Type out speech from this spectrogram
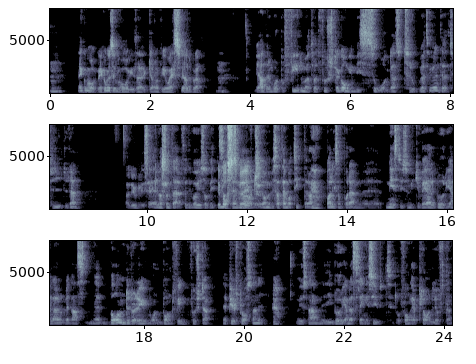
Mm. Den kommer jag ihåg. Det kommer jag till och med ihåg i så här gamla VHS vi hade på den. Mm. Vi hade den både på film och jag tror att första gången vi såg den så tror jag att vi eventuellt hyrde den. Ja, det gjorde vi säkert. Eller något sånt där. För det var ju så vi Det måste vi ha hemma, gjort. Ja, men vi satt hemma och tittade allihopa liksom på den. Eh, Minns det ju så mycket väl början där medan Bond då, det är ju en Bond- Bondfilm, första med Pierce Brosnan i. Ja. Och just när han i början där slänger sig ut och fångar plan i luften.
